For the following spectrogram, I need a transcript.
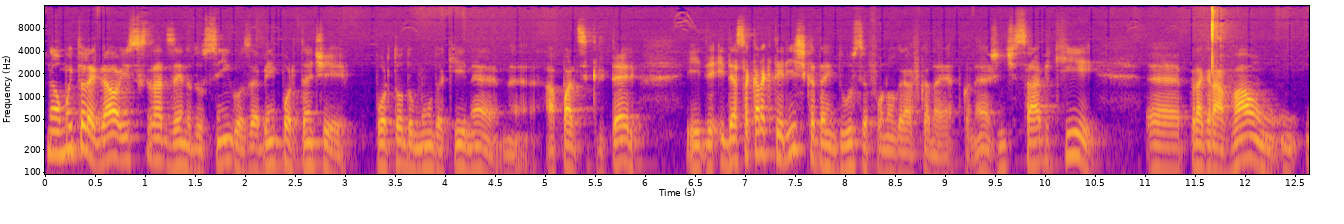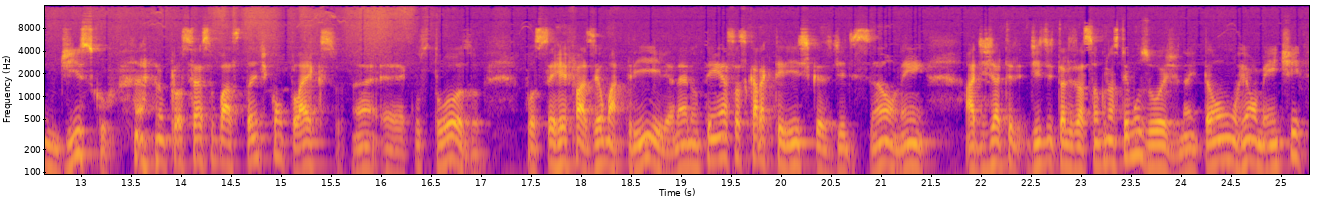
Não, muito legal isso que você está dizendo dos singles, é bem importante por todo mundo aqui, né, né a parte desse critério e, e, dessa característica da indústria fonográfica da época, né? A gente sabe que é, para gravar um, um, disco era um processo bastante complexo, né? É custoso, você refazer uma trilha, né? Não tem essas características de edição, nem a digitalização que nós temos hoje, né? Então, realmente,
